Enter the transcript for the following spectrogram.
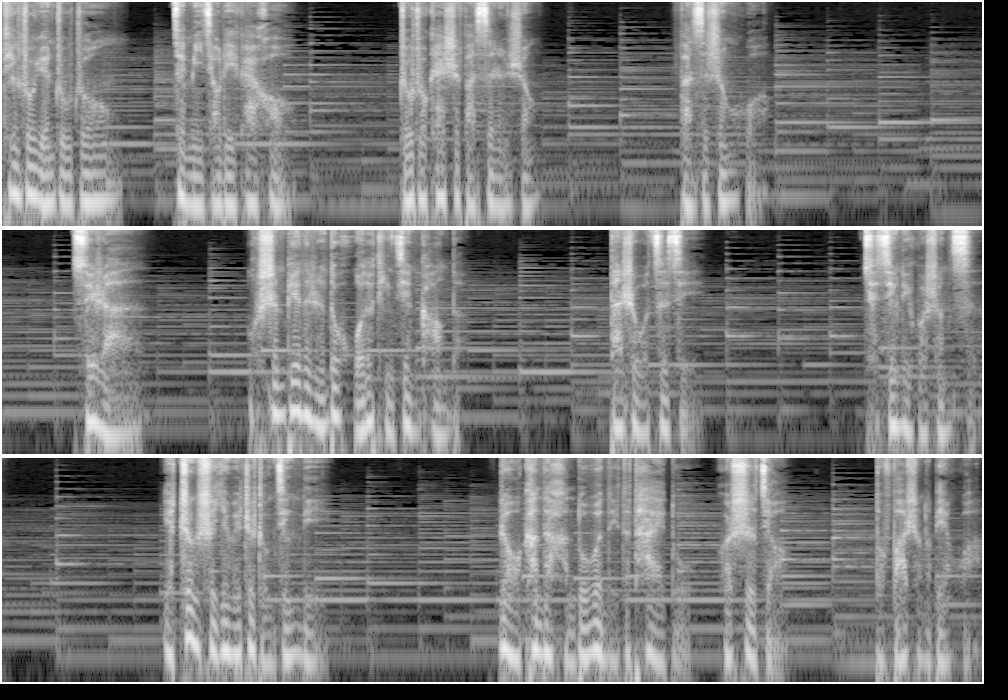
听说原著中，在米乔离开后，周周开始反思人生，反思生活。虽然我身边的人都活得挺健康的，但是我自己却经历过生死。也正是因为这种经历，让我看待很多问题的态度和视角都发生了变化。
